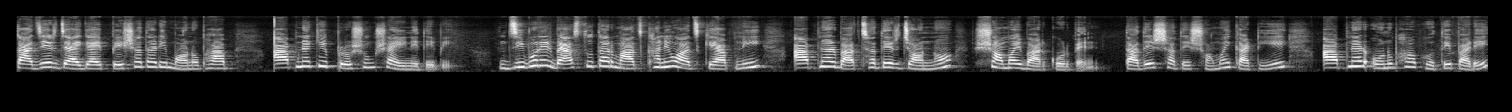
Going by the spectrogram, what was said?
কাজের জায়গায় পেশাদারি মনোভাব আপনাকে প্রশংসা এনে দেবে। জীবনের ব্যস্ততার মাঝখানেও আজকে আপনি আপনার বাচ্চাদের জন্য সময় বার করবেন। তাদের সাথে সময় কাটিয়ে আপনার অনুভব হতে পারে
